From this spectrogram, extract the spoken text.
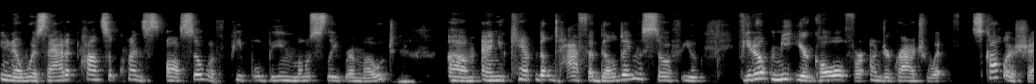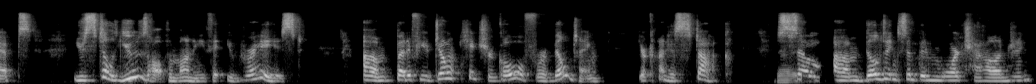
you know, was that a consequence also of people being mostly remote? Um, and you can't build half a building. So if you if you don't meet your goal for undergraduate scholarships, you still use all the money that you've raised. Um, but if you don't hit your goal for a building, you're kind of stuck. Right. So um, buildings have been more challenging.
